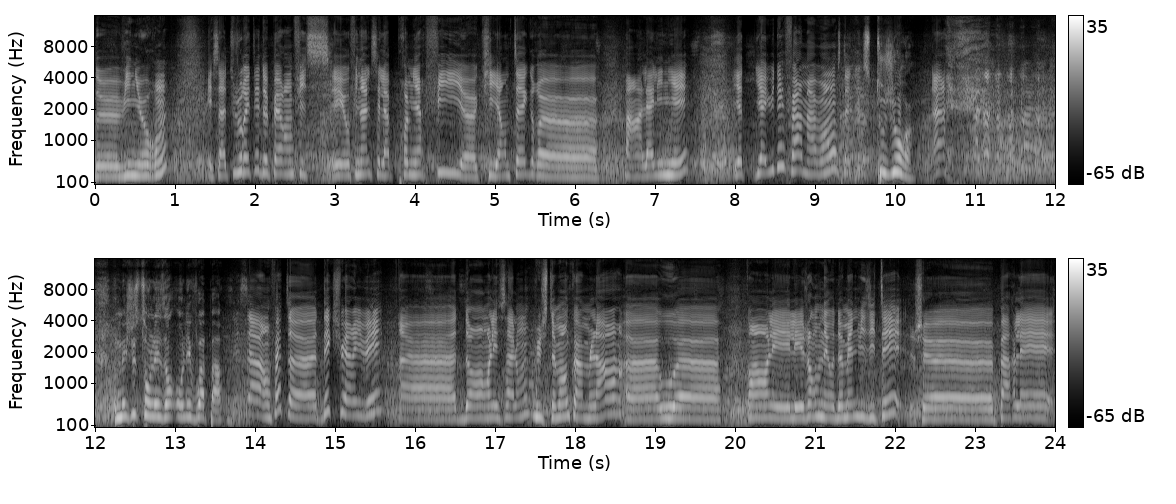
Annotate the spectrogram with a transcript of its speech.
de vignerons, et ça a toujours été de père en fils. Et au final, c'est la première fille euh, qui intègre euh, ben, la lignée. Il y, a, il y a eu des femmes avant, Toujours. Ah. Mais juste on les, en- on les voit pas. C'est ça, en fait, euh, dès que je suis arrivée euh, dans les salons, justement comme là, euh, où euh, quand les, gens venaient au domaine visiter, je parlais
